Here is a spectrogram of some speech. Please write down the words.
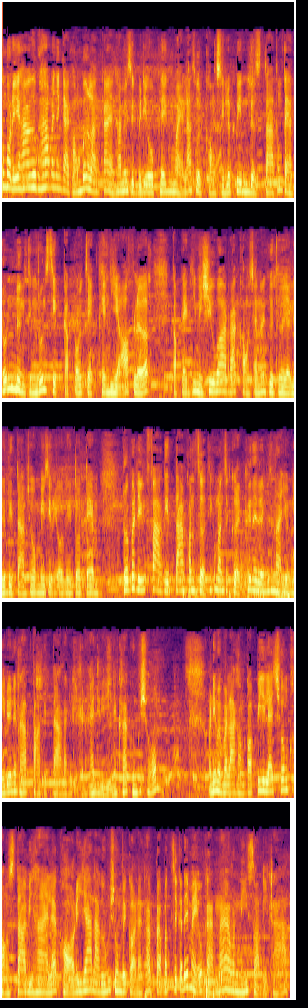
ทั้งหมดนี้ครับคือภาพบรรยากาศของเบื้องหลังการถ่ายทำมิวสิกวิดีโอเพลงใหม่ล่าสุดของศิลปินเดอะสตาร์ตั้งแต่รุ่น 1 ถึงรุ่น 10 กับโปรเจกต์ 10 Year of Love กับเพลงที่มีชื่อว่ารักของฉันนั่นคือเธออย่าลืมติดตามชมมิวสิกวิดีโอเพลงตัวเต็มรวมไปถึงฝากติดตามคอนเสิร์ตที่กำลังจะเกิดขึ้นในเดือนมิถุนายนนี้ด้วยนะครับฝากติดตามรายละเอียดกันให้ดีๆนะครับคุณผู้ชม วันนี้หมดเวลาของ Copy และช่วงของ Star Behind และขออนุญาตลาคุณผู้ชมไปก่อนนะครับกลับมาเจอกันได้ใหม่โอกาสหน้าวันนี้สวัสดีครับ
